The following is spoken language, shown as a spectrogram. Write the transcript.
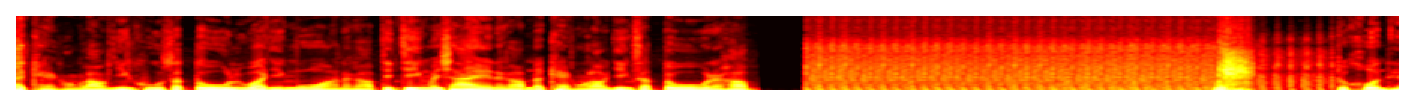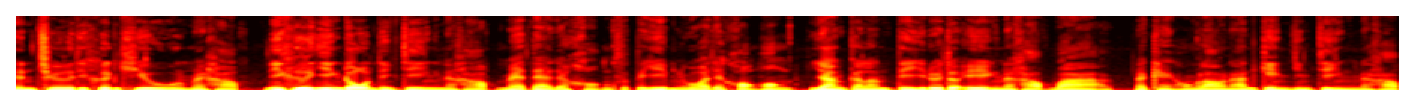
นักแข่งของเรายิงขู่ศัตรูหรือว่ายิงมั่วนะครับ จริง ๆ ไม่ใช่นะครับ นักแข่งของเรายิงศัตรูนะครับ ทุกคนเห็นชื่อที่ขึ้นคิวไหมครับ นี่คือยิงโดนจริง ๆ นะครับ แม้แต่เจ้าของสตรีม หรือว่าเจ้าของห้องยังการันตีด้วยตัวเองนะครับ ว่านักแข่งของเรานั้นเก่งจริง ๆ นะครับ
